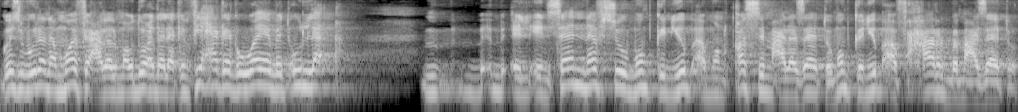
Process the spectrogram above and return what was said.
جزء بيقول أنا موافق على الموضوع ده لكن في حاجة جوايا بتقول لا. الإنسان نفسه ممكن يبقى منقسم على ذاته ممكن يبقى في حرب مع ذاته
